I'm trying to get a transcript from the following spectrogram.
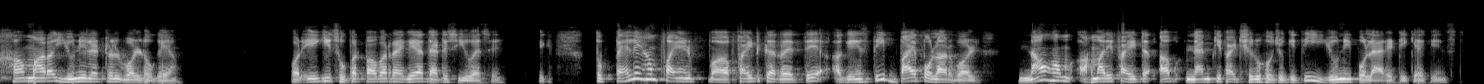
हमारा यूनिलेटरल वर्ल्ड हो गया। और एक ही सुपर पावर रह गया दैट इज़ यूएसए ठीक है? तो पहले हम फाइट कर रहे थे against the bipolar world now हम, हमारी फाइट अब नैम की फाइट शुरू हो चुकी थी यूनिपोलैरिटी के अगेंस्ट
